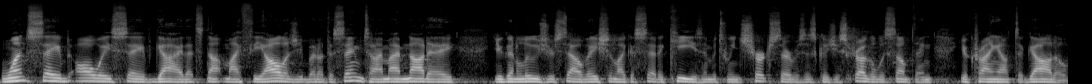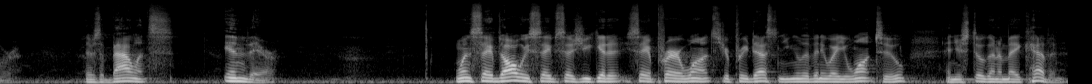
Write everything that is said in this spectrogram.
once saved, always saved guy. That's not my theology. But at the same time, I'm not a you're going to lose your salvation like a set of keys in between church services because you struggle with something you're crying out to God over. There's a balance in there. Once saved, always saved says you get a, say a prayer once, you're predestined, you can live any way you want to, and you're still going to make heaven.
